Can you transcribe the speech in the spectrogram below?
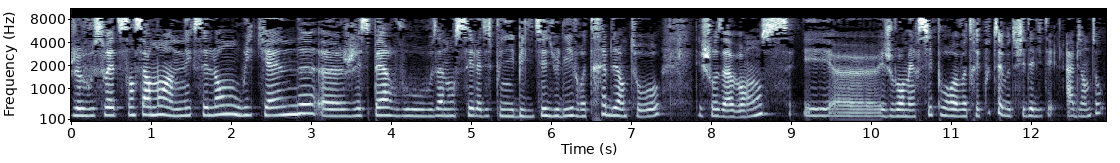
Je vous souhaite sincèrement un excellent week-end. Euh, j'espère vous annoncer la disponibilité du livre très bientôt. Les choses avancent et, euh, et je vous remercie pour votre écoute et votre fidélité. À bientôt.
